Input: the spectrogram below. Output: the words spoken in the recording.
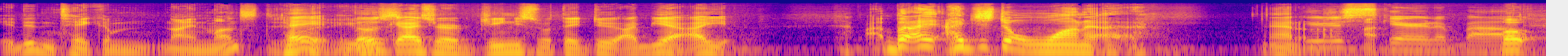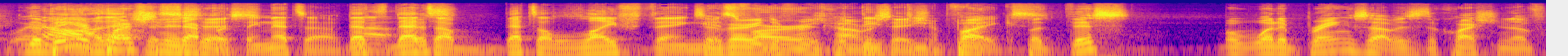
it didn't take him nine months to do hey, it. He those was- guys are genius what they do. I, yeah, I, but I, I just don't want to. Uh, I don't. You're know. just scared about. But where- the No, bigger that's question a is separate this. thing. That's a that's Oh. that's That's- a that's a life thing. It's a as very far different as with these conversation. deep But but this, but what it brings up is the question of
